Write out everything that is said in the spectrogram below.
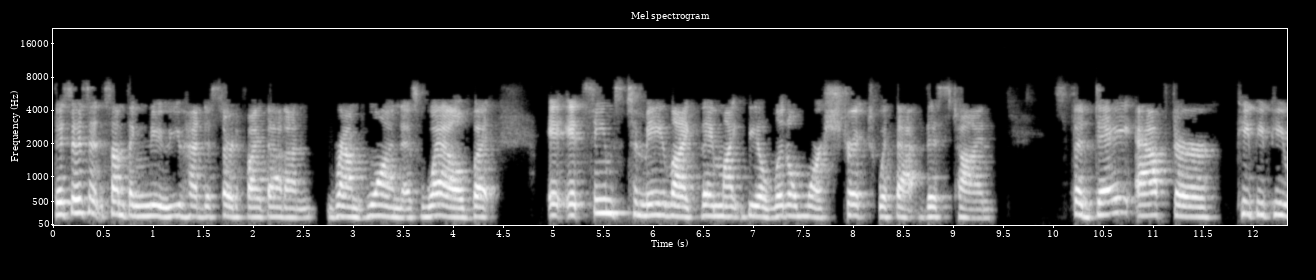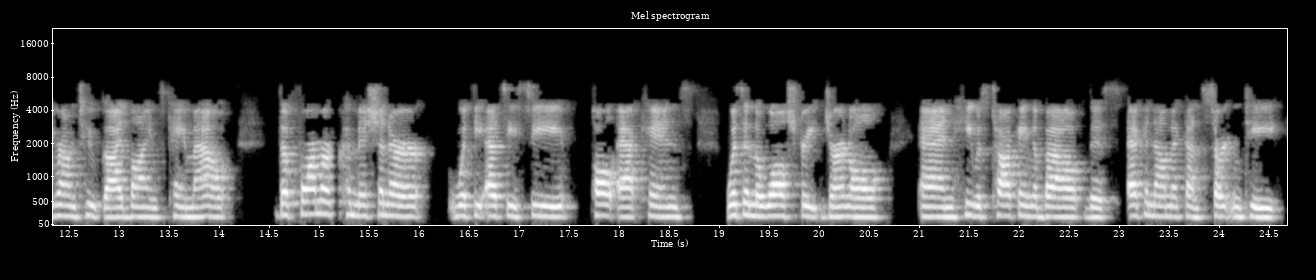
This isn't something new. You had to certify that on round one as well, but it, it seems to me like they might be a little more strict with that this time. The day after PPP round two guidelines came out, the former commissioner with the SEC, Paul Atkins, was in the Wall Street Journal and he was talking about this economic uncertainty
